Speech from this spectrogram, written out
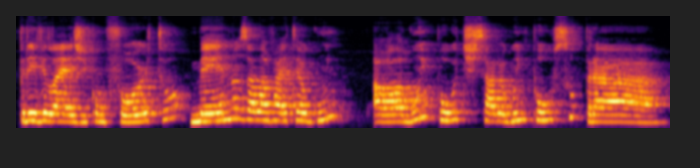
privilégio e conforto, menos ela vai ter algum, algum input, sabe? Algum impulso pra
